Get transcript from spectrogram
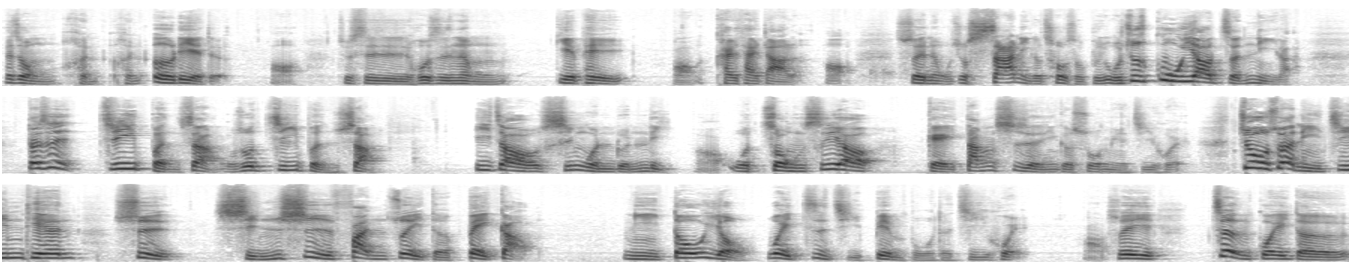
那种很很恶劣的哦，就是或是那种业配哦开太大了哦，所以呢，我就杀你个措手不及，我就是故意要整你啦。但是基本上，我说基本上依照新闻伦理啊，我总是要给当事人一个说明的机会。就算你今天是刑事犯罪的被告，你都有为自己辩驳的机会啊，所以。正规的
